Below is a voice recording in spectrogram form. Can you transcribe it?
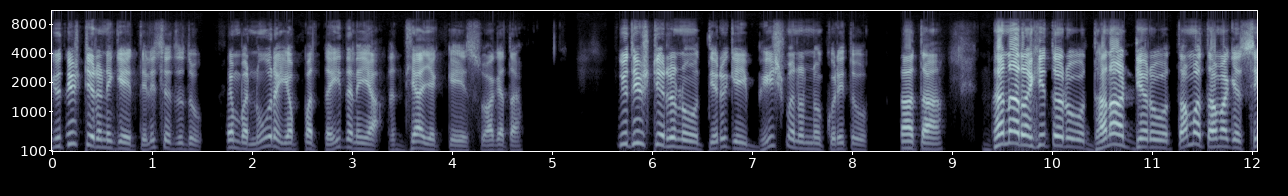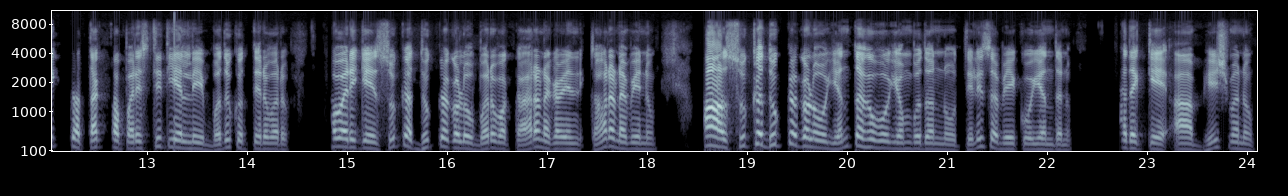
ಯುಧಿಷ್ಠಿರನಿಗೆ ತಿಳಿಸಿದುದು. ಎಂಬ ನೂರ ಎಪ್ಪತ್ತೈದನೆಯ ಅಧ್ಯಾಯಕ್ಕೆ ಸ್ವಾಗತ. ಯುಧಿಷ್ಠಿರನು ತಿರುಗಿ ಭೀಷ್ಮನನ್ನು ಕುರಿತು, ತಾತ, ಧನರಹಿತರು, ಧನಾಢ್ಯರು ತಮ್ಮ ತಮಗೆ ಸಿಕ್ಕ ತಕ್ಕ ಪರಿಸ್ಥಿತಿಯಲ್ಲಿ ಬದುಕುತ್ತಿರುವರು. ಅವರಿಗೆ ಸುಖ ದುಃಖಗಳು ಬರುವ ಕಾರಣಗಳೇ, ಕಾರಣವೇನು? ಆ ಸುಖ ದುಃಖಗಳು ಎಂತಹವು ಎಂಬುದನ್ನು ತಿಳಿಸಬೇಕು ಎಂದನು. ಅದಕ್ಕೆ ಆ ಭೀಷ್ಮನು,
